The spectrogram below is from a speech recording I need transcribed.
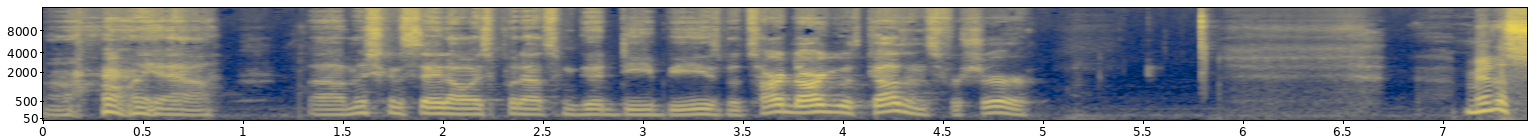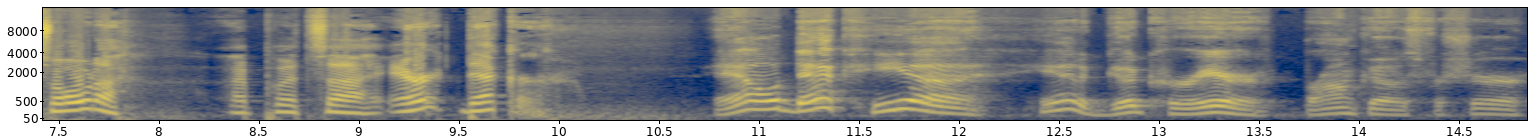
Oh yeah. Uh, Michigan State always put out some good DBs, but it's hard to argue with Cousins for sure. Minnesota, I put uh, Eric Decker. Yeah, old Deck, he uh he had a good career. Broncos for sure.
